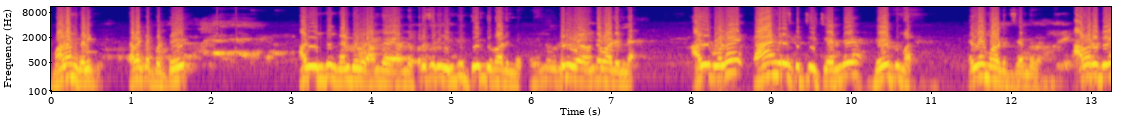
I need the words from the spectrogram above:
மலம் கழிக்கும் கலக்கப்பட்டு அது இன்றும் கண்டு அந்த அந்த பிரச்சனை இன்றும் தீர்ந்து பாடில்லை இன்னும் ஒரு வந்த பாடில்லை அதுபோல காங்கிரஸ் கட்சியை சேர்ந்த ஜெயக்குமார் நெல்லை மாவட்டத்தை சேர்ந்தவர். அவருடைய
